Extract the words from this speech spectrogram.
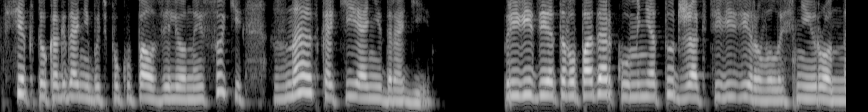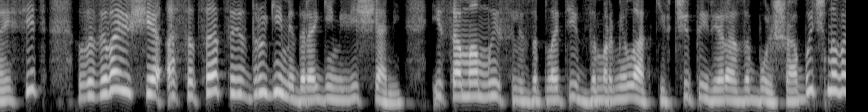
Все, кто когда-нибудь покупал зеленые соки, знают, какие они дорогие. При виде этого подарка у меня тут же активизировалась нейронная сеть, вызывающая ассоциации с другими дорогими вещами, и сама мысль заплатить за мармеладки в четыре раза больше обычного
